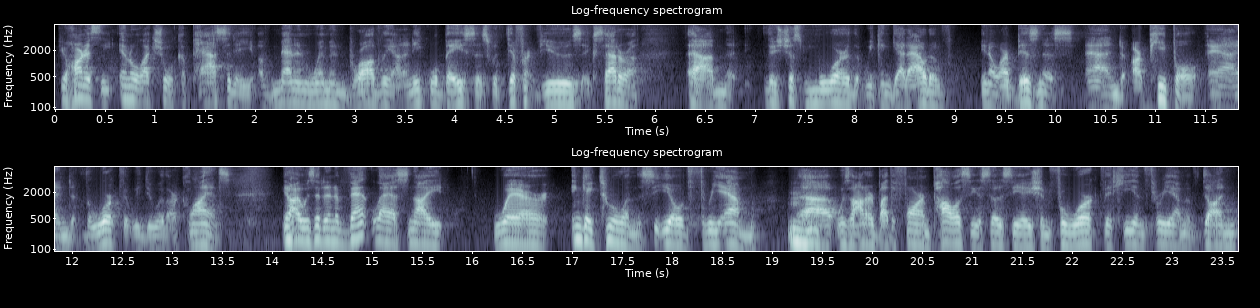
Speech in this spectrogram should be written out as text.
if you harness the intellectual capacity of men and women broadly on an equal basis with different views, et cetera. Um, there's just more that we can get out of you know our business and our people and the work that we do with our clients. You know, I was at an event last night where Inge Thulin, the CEO of 3M, uh, was honored by the Foreign Policy Association for work that he and 3M have done,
